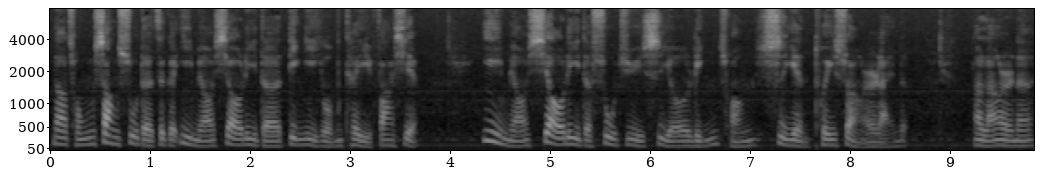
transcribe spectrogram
那从上述的这个疫苗效力的定义，我们可以发现，疫苗效力的数据是由临床试验推算而来的。那然而呢，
